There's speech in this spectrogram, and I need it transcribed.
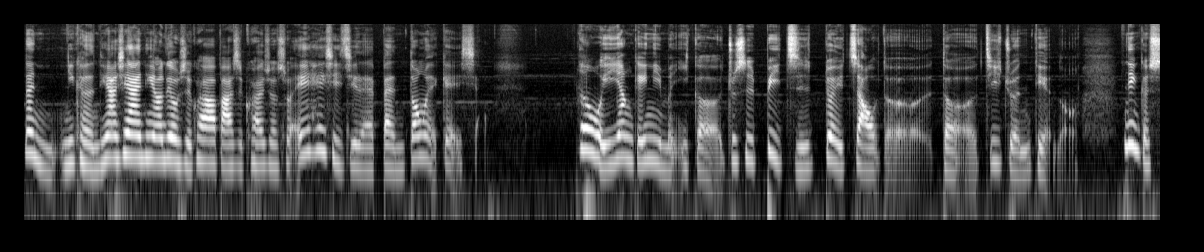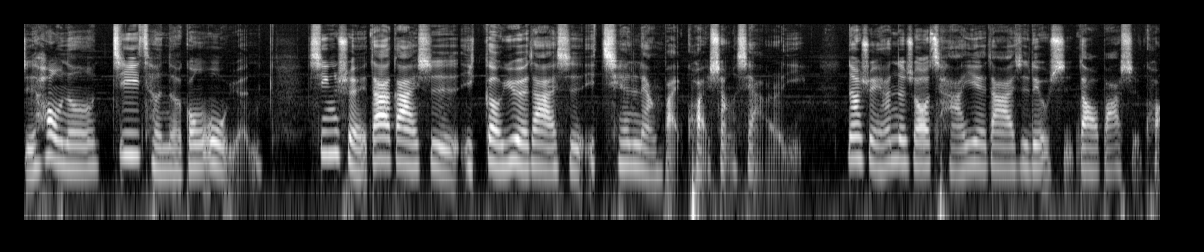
那你你可能听到现在听到六十块到八十块，就说哎，黑喜鸡嘞，本东也给小。那我一样给你们一个就是币值对照的的基准点哦。那个时候呢，基层的公务员薪水大概是一个月大概是一千两百块上下而已。那水安的时候，茶叶大概是六十到八十块，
